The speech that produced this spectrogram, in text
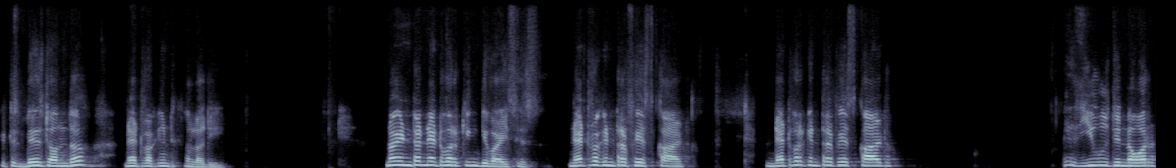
It is based on the networking technology. Now internet networking devices, network interface card. Network interface card is used in our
